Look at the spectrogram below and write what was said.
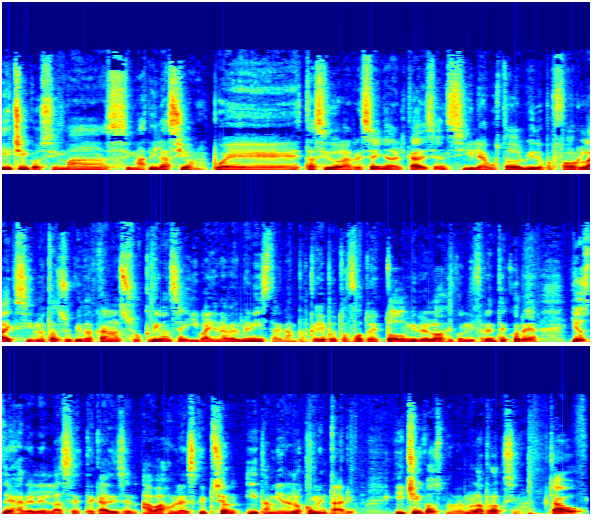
Y chicos, sin más, sin más dilación, pues esta ha sido la reseña del Cadisen. Si les ha gustado el vídeo, por favor, like. Si no están suscritos al canal, suscríbanse y vayan a verme en Instagram, porque ahí he puesto fotos de todo mi reloj con diferentes correas. Y os dejaré el enlace de este Cadisen abajo en la descripción y también en los comentarios. Y chicos, nos vemos la próxima. Chao.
